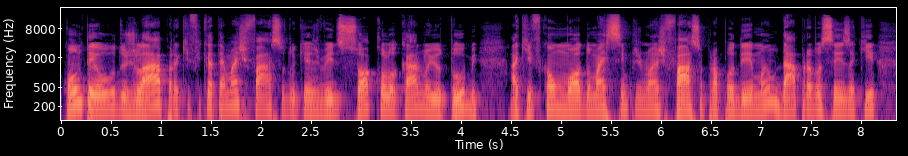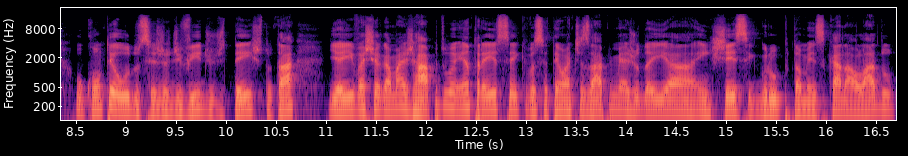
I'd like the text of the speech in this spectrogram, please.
conteúdos lá para que fique até mais fácil do que às vezes só colocar no YouTube. Aqui fica um modo mais simples, mais fácil para poder mandar para vocês aqui o conteúdo, seja de vídeo, de texto, tá? E aí vai chegar mais rápido. Entra aí, sei que você tem um WhatsApp, me ajuda aí a encher esse grupo também, esse canal lá do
